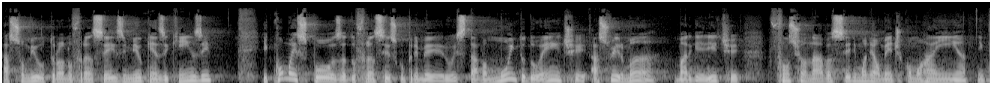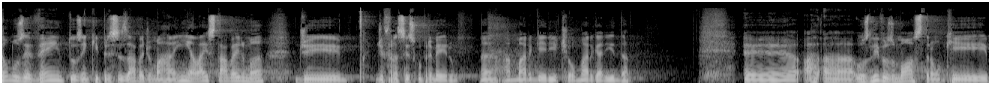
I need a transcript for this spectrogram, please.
Assumiu o trono francês em 1515 e, como a esposa do Francisco I estava muito doente, a sua irmã, Marguerite, funcionava cerimonialmente como rainha. Então, nos eventos em que precisava de uma rainha, lá estava a irmã de, de Francisco I, né, a Marguerite ou Margarida. É, a, a, os livros mostram que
